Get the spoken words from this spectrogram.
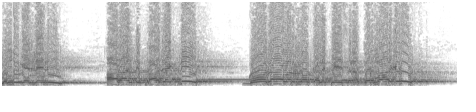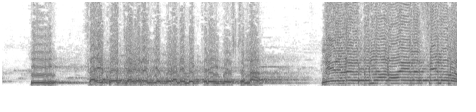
ముందుకెళ్ళేది అలాంటి ప్రాజెక్ట్ని గోదావరిలో కలిపేసిన దుర్మార్గుడు ఈ సైకో జగన్ అని చెప్పి కూడా నేను మీకు తెలియజేస్తున్నా. నేను అడుగుతున్నా రాయలసీమలో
